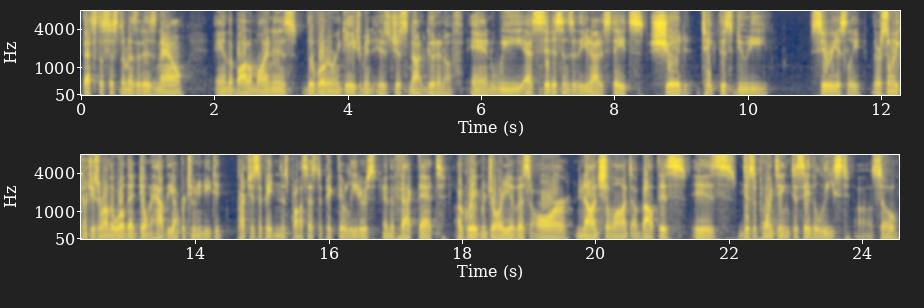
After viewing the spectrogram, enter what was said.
that's the system as it is now. And the bottom line is the voter engagement is just not good enough. And we, as citizens of the United States, should take this duty seriously. There are so many countries around the world that don't have the opportunity to participate in this process to pick their leaders. And the fact that a great majority of us are nonchalant about this is disappointing to say the least. Uh, so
